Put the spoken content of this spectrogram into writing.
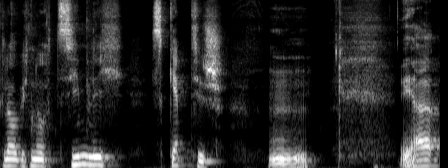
glaube ich, noch ziemlich skeptisch. Mhm. Ja,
